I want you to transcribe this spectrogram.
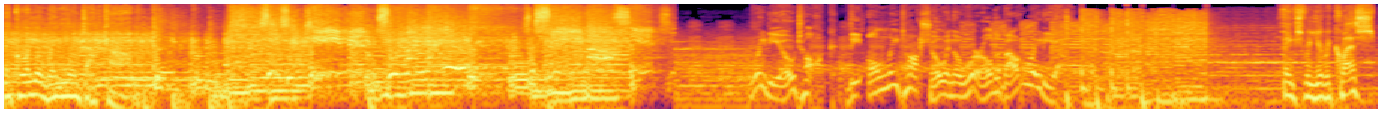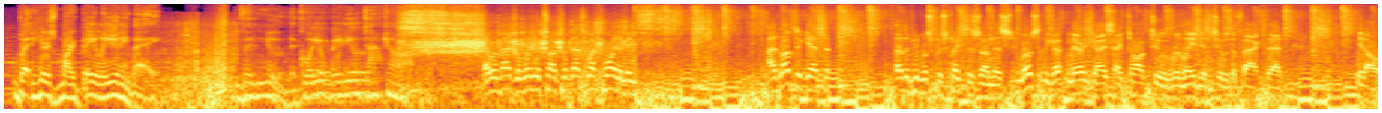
NagoyaRadio.com. Radio Talk, the only talk show in the world about radio. Thanks for your requests, but here's Mark Bailey anyway. The new NagoyaRadio.com. And we're back on Radio Talk, but that's my point. I mean, I'd love to get other people's perspectives on this. Most of the married guys I talked to related to the fact that, you know,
